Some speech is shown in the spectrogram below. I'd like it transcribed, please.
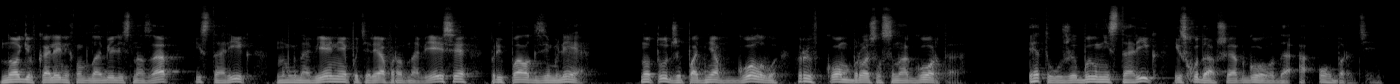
ноги в коленях надломились назад, и старик, на мгновение потеряв равновесие, припал к земле, но тут же, подняв голову, рывком бросился на Горта. Это уже был не старик, исхудавший от голода, а оборотень.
